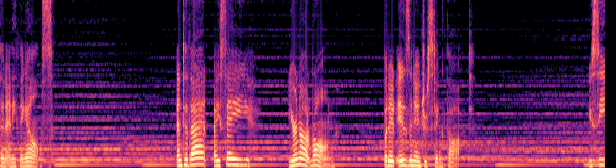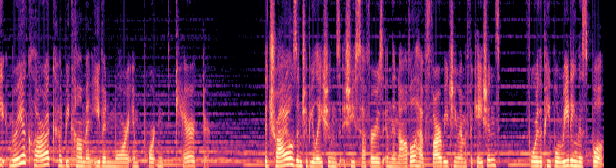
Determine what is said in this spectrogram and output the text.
than anything else. And to that, I say, you're not wrong, but it is an interesting thought. You see, Maria Clara could become an even more important character the trials and tribulations she suffers in the novel have far reaching ramifications for the people reading this book,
